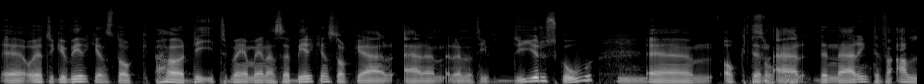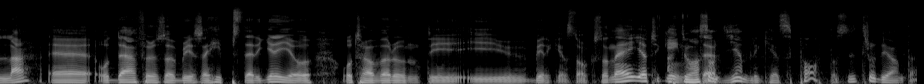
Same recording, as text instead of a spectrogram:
eh, och jag tycker Birkenstock hör dit, men jag menar så här, Birkenstock är, är en relativt dyr sko, Mm. Ehm, och den Så. är, den är inte för alla, eh, och därför så blir det så hipstergrej att att trava runt i, i Birkenstock. Så nej, jag tycker Att inte... du har sånt jämlikhetspatos, det trodde jag inte.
